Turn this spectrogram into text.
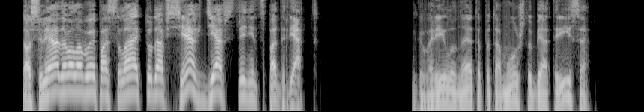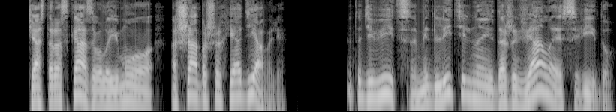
— то следовало бы послать туда всех девственниц подряд». Говорил он это потому, что Беатриса часто рассказывала ему о шабашах и о дьяволе. Эта девица, медлительная и даже вялая с виду,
